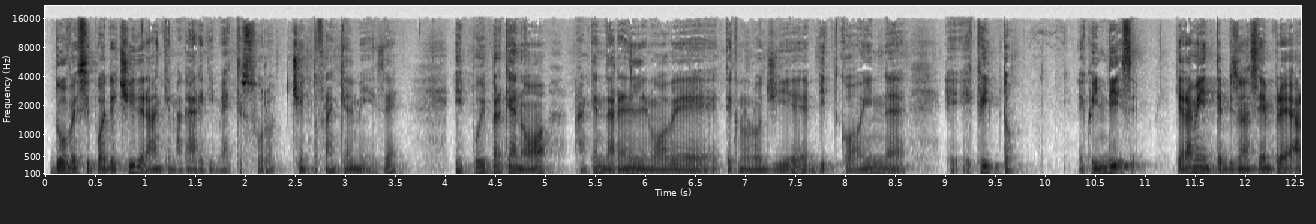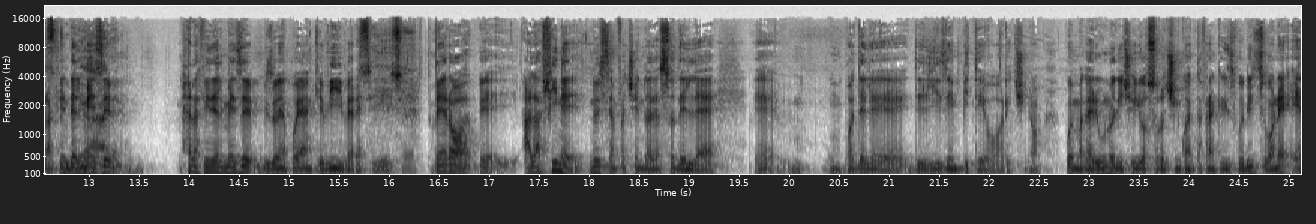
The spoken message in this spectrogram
dove si può decidere anche magari di mettere solo 100 franchi al mese e poi perché no anche andare nelle nuove tecnologie Bitcoin e, e cripto. E quindi se- chiaramente bisogna sempre alla fine del Studiare. mese alla fine del mese bisogna poi anche vivere. Sì, certo. Però eh, alla fine noi stiamo facendo adesso delle, eh, un- po' delle- degli esempi teorici, no? Poi magari uno dice io ho solo 50 franchi a disposizione e,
